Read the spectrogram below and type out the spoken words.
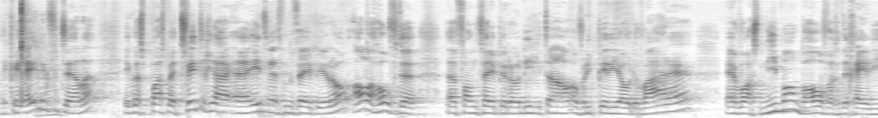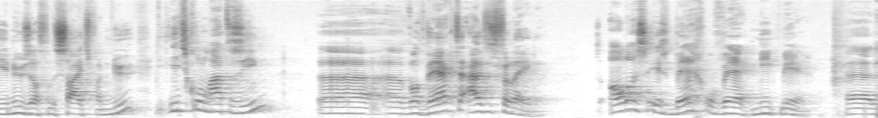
ik kan je één ding vertellen. Ik was pas bij 20 jaar eh, internet van de VPRO. Alle hoofden eh, van VPRO Digitaal over die periode waren er. Er was niemand, behalve degene die hier nu zat van de sites van nu, die iets kon laten zien wat werkte uit het verleden. Dus alles is weg of werkt niet meer. Eh,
